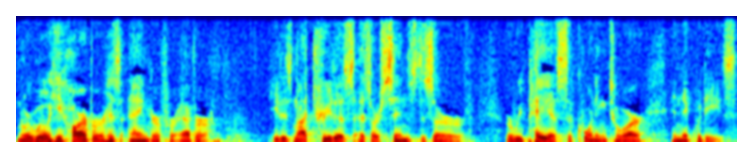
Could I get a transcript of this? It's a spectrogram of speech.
nor will he harbor his anger forever. He does not treat us as our sins deserve, or repay us according to our iniquities.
